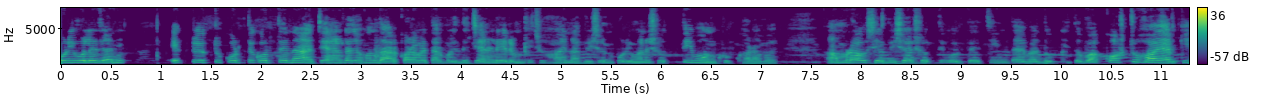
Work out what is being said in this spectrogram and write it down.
করি বলে জানি। একটু একটু করতে করতে না চ্যানেলটা যখন দাঁড় করাবে, তারপর যদি চ্যানেলে এরম কিছু হয় না, ভীষণ পরিমাণে সত্যিই মন খুব খারাপ হয়। আমরাও সে বিষয়ে সত্যি বলতে চিন্তায় বা দুঃখিত বা কষ্ট হয় আর কি।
